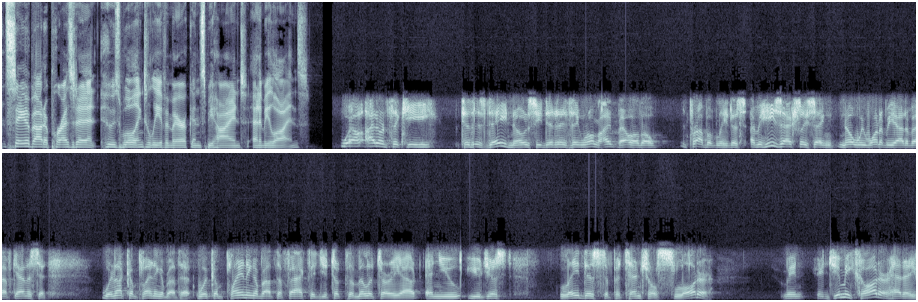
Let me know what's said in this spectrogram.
it say about a president who's willing to leave Americans behind enemy lines? Well, I don't think he, to this day, knows he did anything wrong. I, although probably does. I mean, he's actually saying, no, we want to be out of Afghanistan. We're not complaining about that. We're complaining about the fact that you took the military out and you you just laid this to potential slaughter. I mean, Jimmy Carter had a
